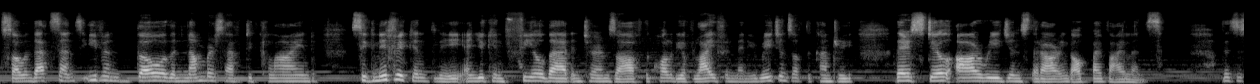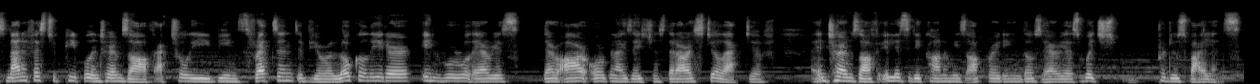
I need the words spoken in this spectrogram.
So, in that sense, even though the numbers have declined significantly, and you can feel that in terms of the quality of life in many regions of the country, there still are regions that are engulfed by violence. This is manifest to people in terms of actually being threatened if you're a local leader in rural areas there are organizations that are still active in terms of illicit economies operating in those areas, which produce violence.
